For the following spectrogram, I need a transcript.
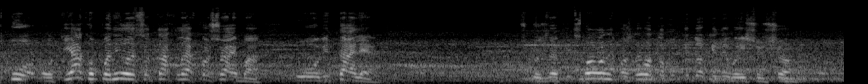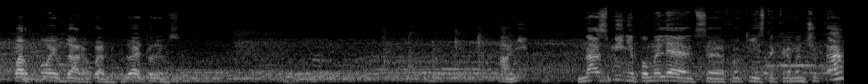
Хто, от як опинилася так легко шайба у Віталія? Щось зафіксований, можливо, тому кидок і не вийшов, що партною вдарив. Певника, давай подивимося. А, ні. На зміні помиляються хокеїсти Кременчука.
